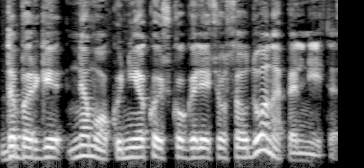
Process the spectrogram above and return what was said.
Dabargi nemoku nieko, iš ko galėčiau sauduoną pelnyti.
